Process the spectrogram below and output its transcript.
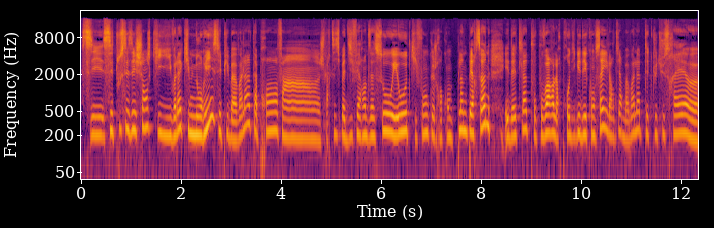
c'est tous ces échanges qui voilà qui me nourrissent. Et puis bah voilà t'apprends enfin je participe à différentes assos et autres qui font que je rencontre plein de personnes. Et d'être là pour pouvoir leur prodiguer des conseils leur dire bah voilà peut-être que tu serais euh,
